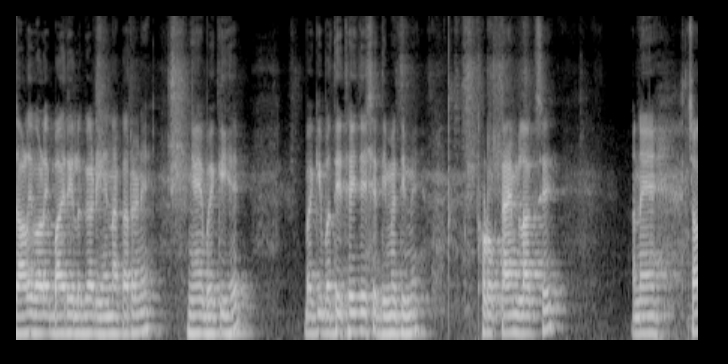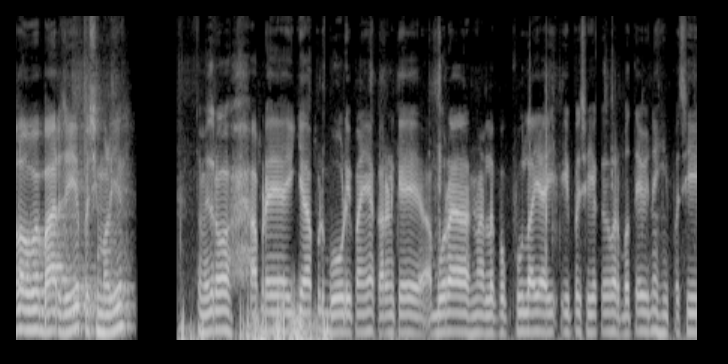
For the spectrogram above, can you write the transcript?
જાળીવાળી બારી લગાડી એના કારણે ન્યાય બાકી છે બાકી બધી થઈ જશે ધીમે ધીમે. થોડોક ટાઈમ લાગશે. અને ચાલો હવે બહાર જઈએ, પછી મળીએ. તો મિત્રો, આપણે આવી ગયા આપણી બોરડી પાસે, કારણ કે બોરાના લગભગ ફૂલ આવ્યા એ પછી એક વાર બતાવી નહીં. પછી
